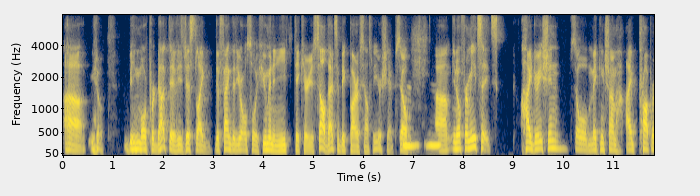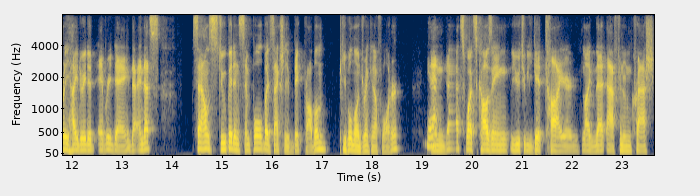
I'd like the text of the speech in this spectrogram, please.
uh you know being more productive is just like the fact that you're also a human and you need to take care of yourself that's a big part of self leadership so mm-hmm. um, you know for me it's it's hydration. So making sure I'm, I'm properly hydrated every day. That, and that's sounds stupid and simple, but it's actually a big problem. People don't drink enough water. Yeah. And that's what's causing you to be, get tired, like that afternoon crash.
